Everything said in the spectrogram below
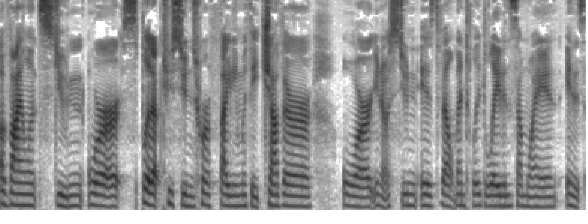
a violent student or split up two students who are fighting with each other or you know a student is developmentally delayed in some way and is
